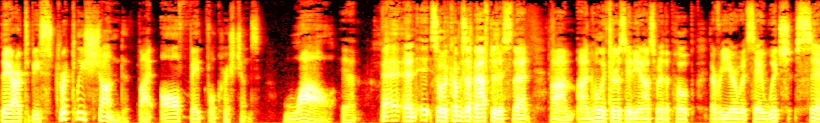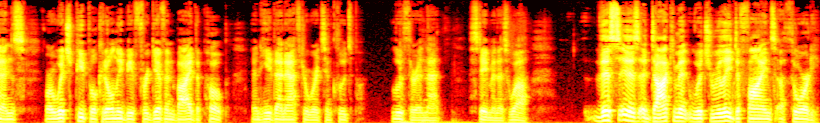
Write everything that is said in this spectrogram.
They are to be strictly shunned by all faithful Christians. Wow. Yeah. Uh, And it, so it comes up after this that um, on Holy Thursday, the announcement of the Pope every year would say which sins or which people could only be forgiven by the Pope. And he then afterwards includes Luther in that statement as well. This is a document which really defines authority.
